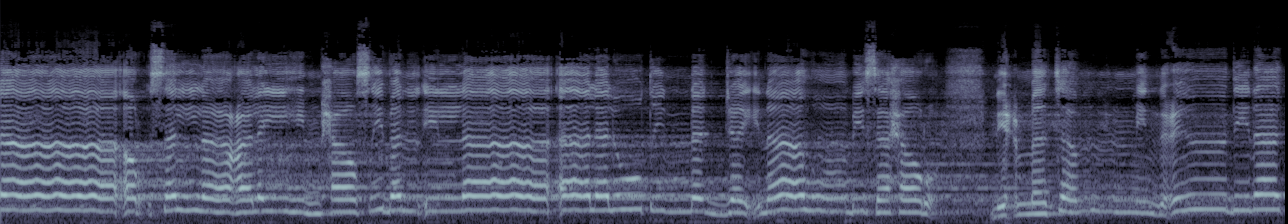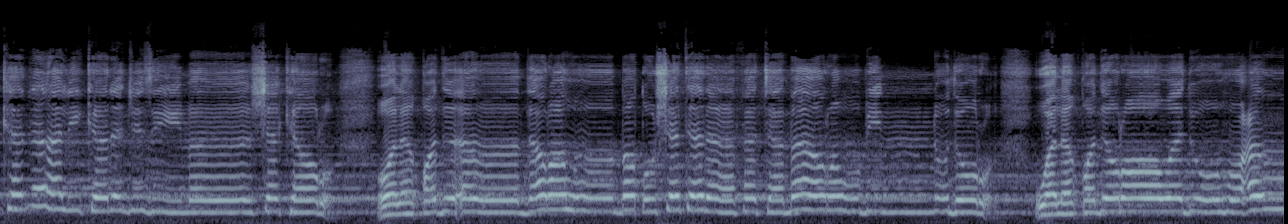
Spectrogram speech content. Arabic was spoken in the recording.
إنا أرسلنا عليهم حاصبا إلا آل لوط نجيناهم بسحر نعمة من عندنا كذلك نجزي من شكر ولقد أنذرهم بطشتنا فتماروا بالنذر ولقد راودوه عن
